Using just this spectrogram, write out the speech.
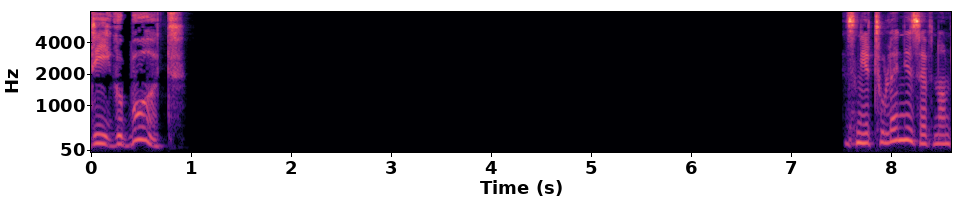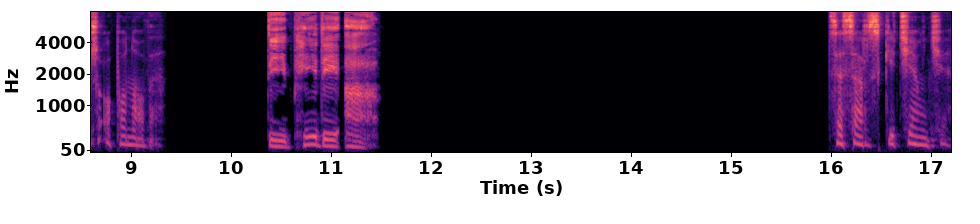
Die Geburt. Znieczulenie zewnątrzoponowe. Die PDA. Cesarskie cięcie.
